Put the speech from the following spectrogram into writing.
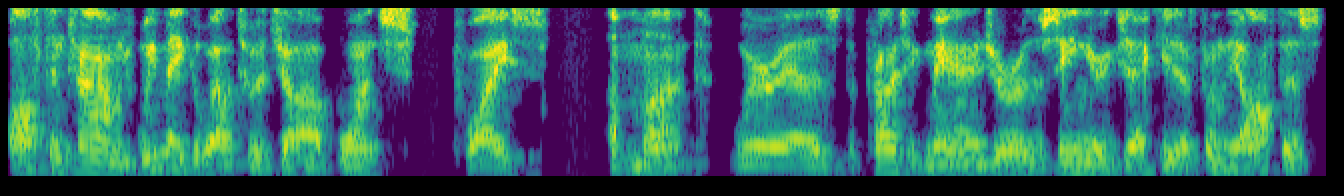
oftentimes we may go out to a job once, twice, a month, whereas the project manager or the senior executive from the office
